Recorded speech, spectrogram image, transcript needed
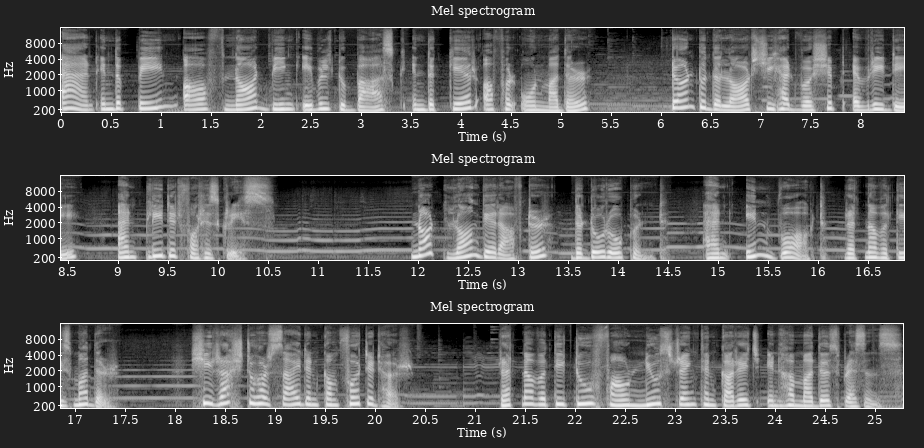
and in the pain of not being able to bask in the care of her own mother, turned to the Lord she had worshipped every day and pleaded for his grace. Not long thereafter, the door opened, and in walked Ratnavati's mother. She rushed to her side and comforted her. Ratnavati too found new strength and courage in her mother's presence.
